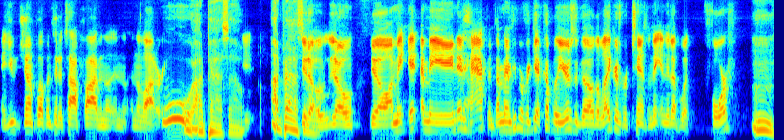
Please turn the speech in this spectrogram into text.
and you jump up into the top five in the in the, in the lottery. Ooh, I'd pass out. You- I'd pass you out. know, you know, you know. I mean, it. I mean, it happens. I mean, people forget. A couple of years ago, the Lakers were tenth, and they ended up with fourth. Mm.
